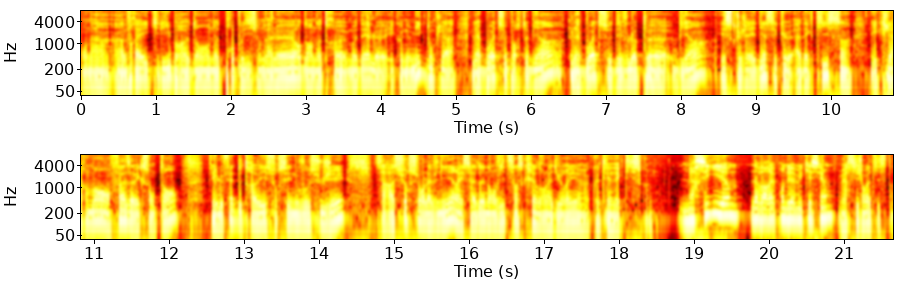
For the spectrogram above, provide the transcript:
on a un, vrai équilibre dans notre proposition de valeur, dans notre modèle économique. Donc la, la boîte se porte bien, la boîte se développe euh, bien. Et ce que j'allais dire, c'est que Adactis est clairement en phase avec son temps. Et le fait de travailler sur ces nouveaux sujets, ça rassure sur l'avenir et ça donne envie de s'inscrire dans la durée euh, côté Adactis. Merci Guillaume d'avoir répondu à mes questions. Merci Jean-Baptiste.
